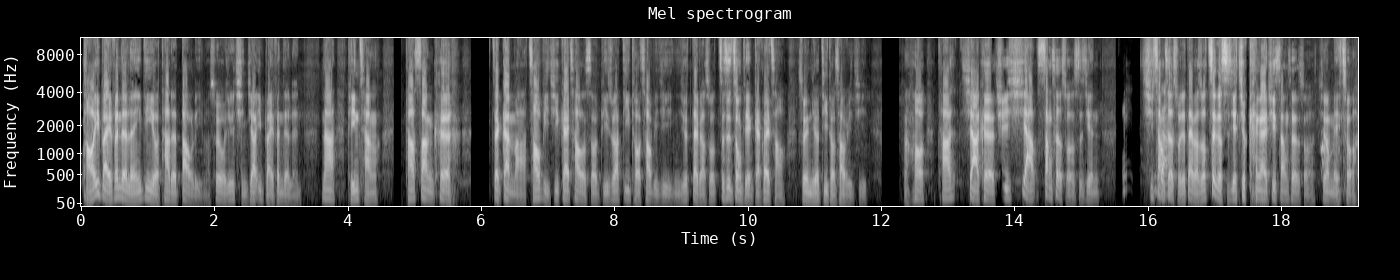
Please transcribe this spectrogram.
考一百分的人一定有他的道理嘛，所以我就请教一百分的人。那平常他上课在干嘛？抄笔记该抄的时候，比如说他低头抄笔记，你就代表说这是重点，赶快抄，所以你就低头抄笔记。然后他下课去下上厕所的时间，去上厕所就代表说这个时间就该该去上厕所，就没错。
